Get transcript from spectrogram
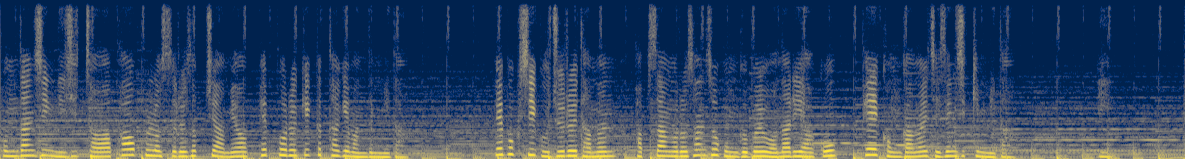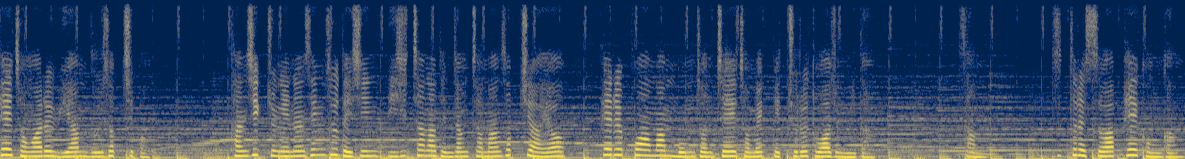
본단식 니시차와 파워플러스를 섭취하며 폐포를 깨끗하게 만듭니다. 회복식 우주를 담은 밥상으로 산소 공급을 원활히 하고 폐 건강을 재생시킵니다. 2. 폐 정화를 위한 물 섭취법. 단식 중에는 생수 대신 니시차나 된장차만 섭취하여 폐를 포함한 몸 전체의 점액 배출을 도와줍니다. 3. 스트레스와 폐 건강.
